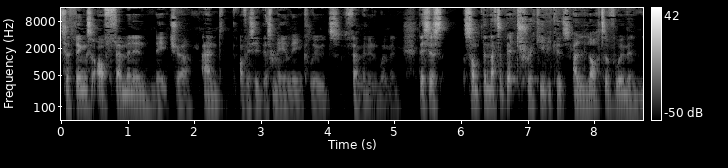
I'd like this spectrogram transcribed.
To things of feminine nature. And obviously this mainly includes feminine women. This is something that's a bit tricky because a lot of women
